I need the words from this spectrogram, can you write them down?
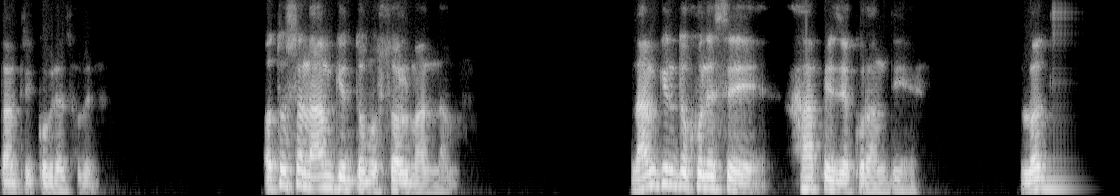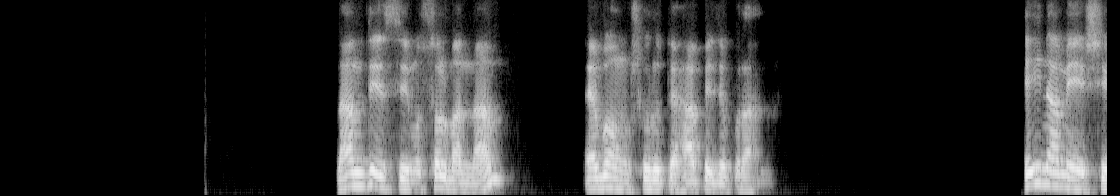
তান্ত্রিক কবিরাজ হবেন। অথচ নাম কিন্তু মুসলমান নাম। নাম কিন্তু খুলেছে হাফেজে কোরআন দিয়ে। নাম দিয়েছে মুসলমান নাম এবং শুরুতে হাফেজে কোরআন। এই নামে সে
